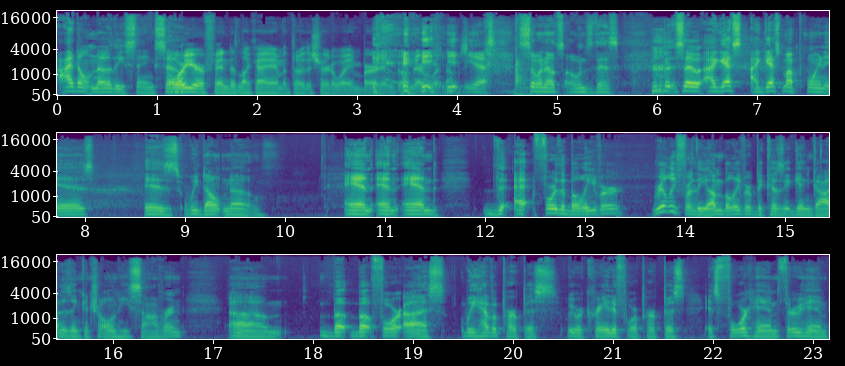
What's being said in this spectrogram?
I don't know these things, so or you're offended like I am and throw the shirt away and burn it and go never. No, I'm just yeah, someone else owns this. But so I guess I guess my point is is we don't know, and and and the uh, for the believer, really for the unbeliever, because again, God is in control and He's sovereign. Um, but but for us, we have a purpose. We were created for a purpose. It's for Him, through Him,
